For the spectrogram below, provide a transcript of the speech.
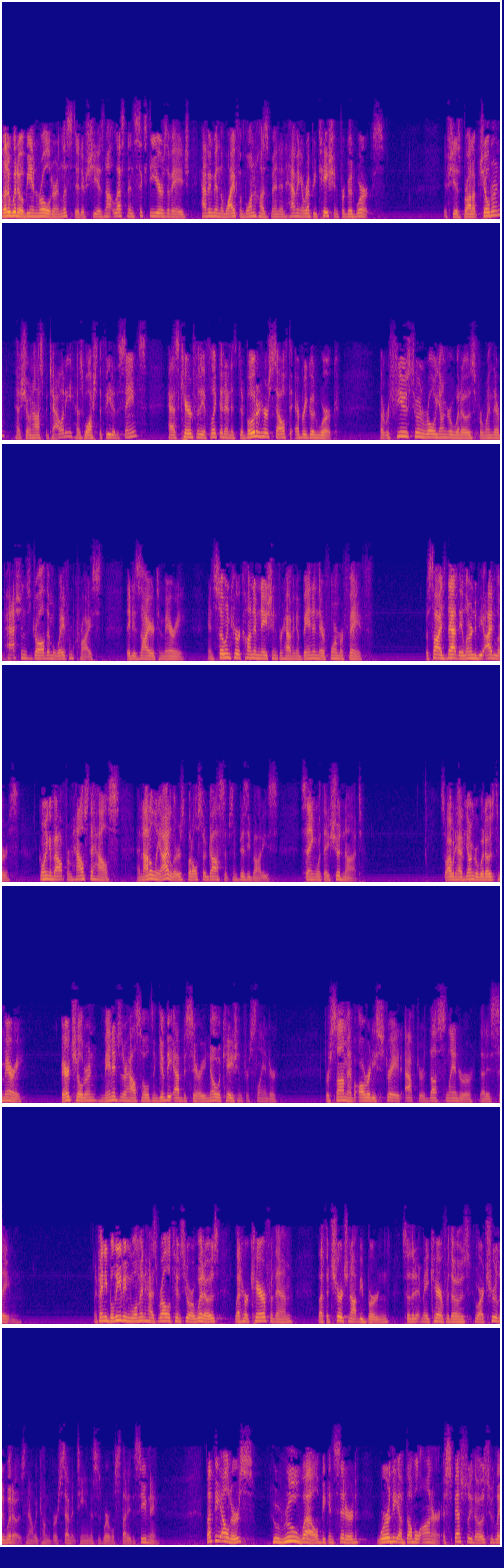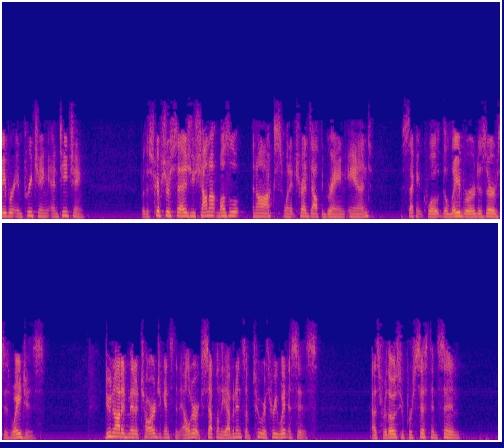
Let a widow be enrolled or enlisted if she is not less than sixty years of age, having been the wife of one husband, and having a reputation for good works. If she has brought up children, has shown hospitality, has washed the feet of the saints, has cared for the afflicted, and has devoted herself to every good work, but refused to enroll younger widows, for when their passions draw them away from Christ, they desire to marry, and so incur condemnation for having abandoned their former faith. Besides that, they learn to be idlers, going about from house to house, and not only idlers, but also gossips and busybodies, saying what they should not. So I would have younger widows to marry, bear children, manage their households, and give the adversary no occasion for slander. For some have already strayed after the slanderer, that is, Satan. If any believing woman has relatives who are widows, let her care for them. Let the church not be burdened so that it may care for those who are truly widows. Now we come to verse 17. This is where we'll study this evening. Let the elders who rule well be considered worthy of double honor, especially those who labor in preaching and teaching. For the Scripture says, You shall not muzzle an ox when it treads out the grain, and, second quote, the laborer deserves his wages. Do not admit a charge against an elder except on the evidence of two or three witnesses. As for those who persist in sin,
